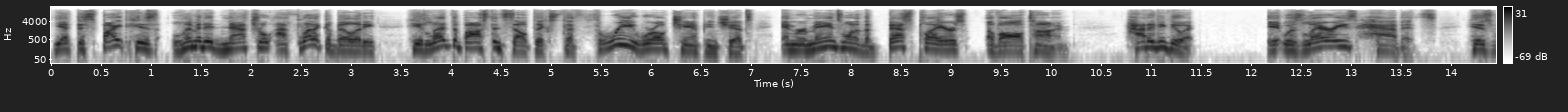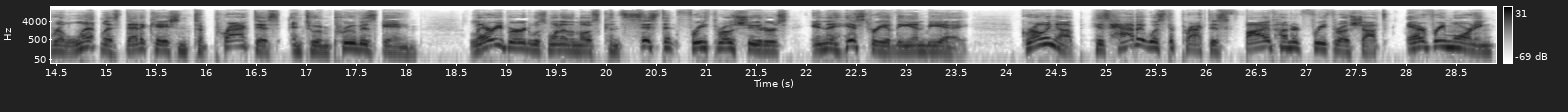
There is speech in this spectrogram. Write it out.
Yet despite his limited natural athletic ability, he led the Boston Celtics to three world championships and remains one of the best players of all time. How did he do it? It was Larry's habits, his relentless dedication to practice and to improve his game. Larry Bird was one of the most consistent free throw shooters in the history of the NBA. Growing up, his habit was to practice 500 free throw shots every morning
